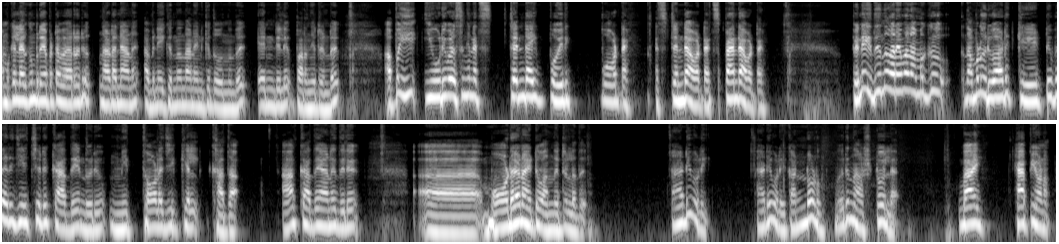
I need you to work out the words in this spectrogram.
നമുക്ക് എല്ലാവർക്കും പ്രിയപ്പെട്ട വേറൊരു നടനാണ് അഭിനയിക്കുന്നതെന്നാണ് എനിക്ക് തോന്നുന്നത്. എൻഡിൽ പറഞ്ഞിട്ടുണ്ട്. അപ്പോൾ ഈ യൂണിവേഴ്സ് ഇങ്ങനെ എക്സ്റ്റെൻഡ് ആയി പോയി പോവട്ടെ. എക്സ്റ്റെൻഡ് ആവട്ടെ. എക്സ്പാൻഡ് ആവട്ടെ. പിന്നെ ഇതെന്ന് പറയുമ്പോൾ നമുക്ക് നമ്മൾ ഒരുപാട് കേട്ട് പരിചയിച്ച ഒരു കഥയുണ്ട്. ഒരു മിത്തോളജിക്കൽ കഥ. ആ കഥയാണ് ഇതിൽ മോഡേൺ ആയിട്ട് വന്നിട്ടുള്ളത്. അടിപൊളി. അടിപൊളി. കണ്ടോളൂ. ഒരു നഷ്ടമില്ല ബൈ ഹാപ്പി ഓണം.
